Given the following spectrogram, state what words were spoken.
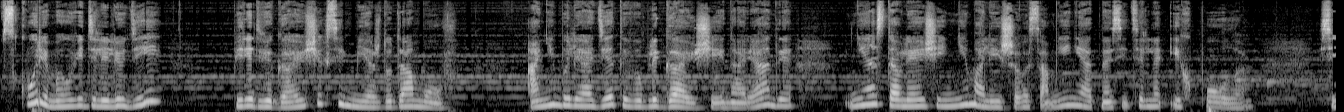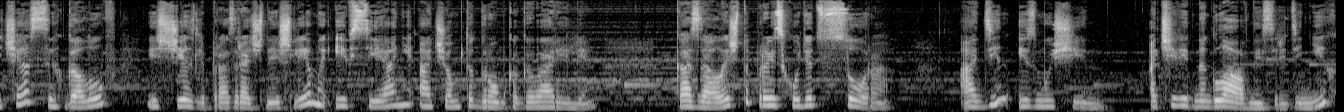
Вскоре мы увидели людей, передвигающихся между домов. Они были одеты в облегающие наряды, не оставляющие ни малейшего сомнения относительно их пола. Сейчас с их голов – Исчезли прозрачные шлемы, и все они о чем-то громко говорили. Казалось, что происходит ссора. Один из мужчин, очевидно главный среди них,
